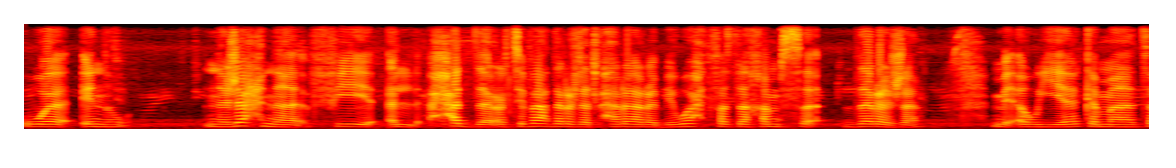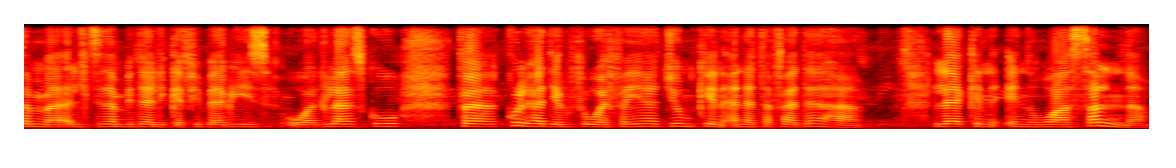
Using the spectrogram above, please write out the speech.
وإنه نجحنا في حد ارتفاع درجة الحرارة ب 1.5 درجة مئوية كما تم الالتزام بذلك في باريس وغلاسكو فكل هذه الوفيات يمكن أن نتفاداها لكن إن واصلنا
